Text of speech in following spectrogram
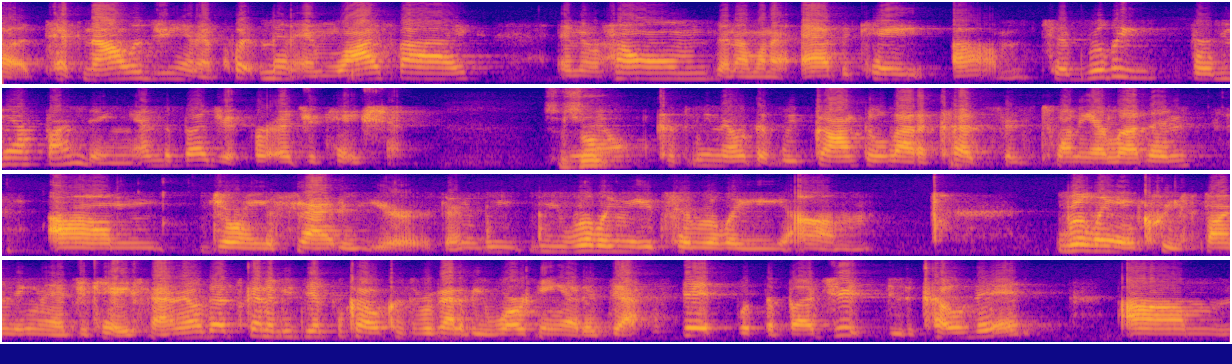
uh, technology and equipment and Wi-Fi in their homes, and I want to advocate um, to really for more funding in the budget for education. So You some, know, because we know that we've gone through a lot of cuts since 2011 um, during the Snyder years, and we, we really need to really um, really increase funding in education. I know that's going to be difficult because we're going to be working at a deficit with the budget due to COVID. Um,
